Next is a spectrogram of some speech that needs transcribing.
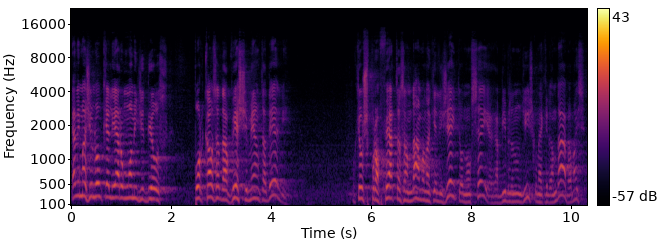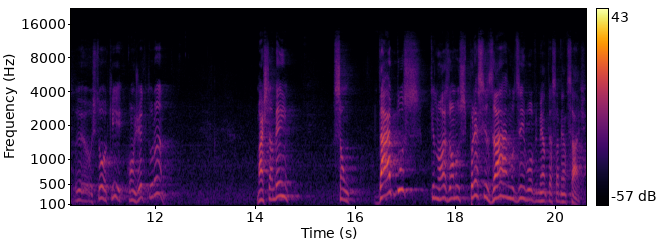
ela imaginou que ele era um homem de Deus por causa da vestimenta dele? Porque os profetas andavam daquele jeito, eu não sei, a Bíblia não diz como é que ele andava, mas eu estou aqui conjecturando. Mas também são dados que nós vamos precisar no desenvolvimento dessa mensagem.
